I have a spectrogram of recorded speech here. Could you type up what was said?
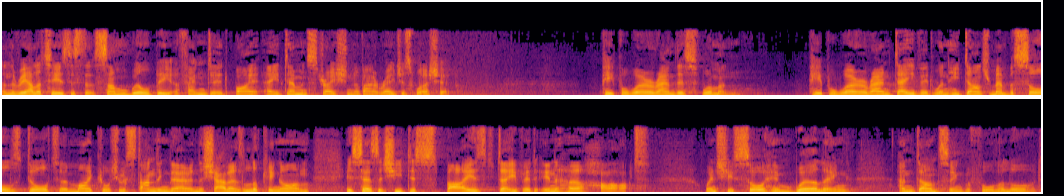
And the reality is, is that some will be offended by a demonstration of outrageous worship. People were around this woman. People were around David when he danced. Remember Saul's daughter, Michal? She was standing there in the shadows looking on. It says that she despised David in her heart when she saw him whirling and dancing before the Lord.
